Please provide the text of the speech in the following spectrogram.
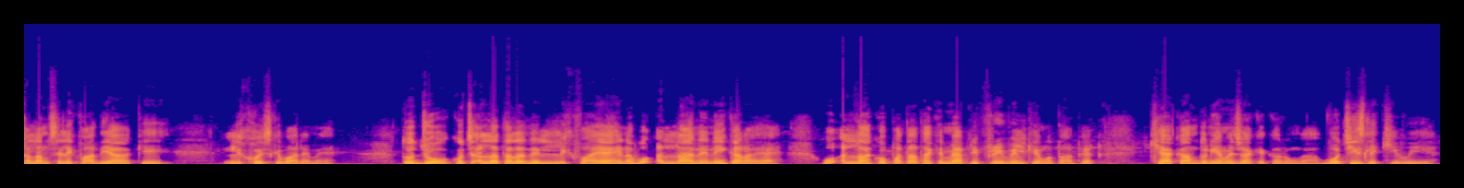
कलम से लिखवा दिया कि लिखो इसके बारे में। तो जो कुछ अल्लाह ताला ने लिखवाया है ना, वो अल्लाह ने नहीं कराया है। वो अल्लाह को पता था कि मैं अपनी फ्री विल के मुताबिक क्या काम दुनिया में जाके करूँगा। वो चीज़ लिखी हुई है।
